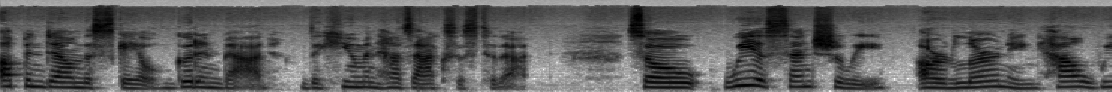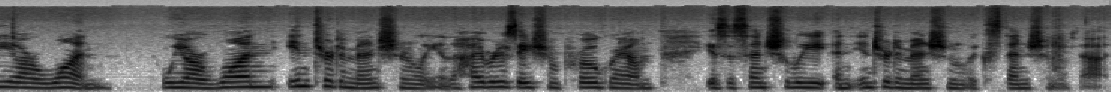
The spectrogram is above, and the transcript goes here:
up and down the scale, good and bad. The human has access to that. So we essentially are learning how we are one. We are one interdimensionally, and the hybridization program is essentially an interdimensional extension of that.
